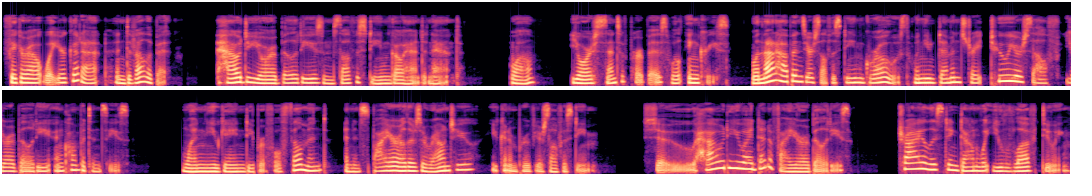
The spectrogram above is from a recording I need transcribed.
figure out what you're good at and develop it. How do your abilities and self-esteem go hand in hand? Well, your sense of purpose will increase when that happens, your self-esteem grows when you demonstrate to yourself your ability and competencies. When you gain deeper fulfillment and inspire others around you, you can improve your self-esteem. So how do you identify your abilities? Try listing down what you love doing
